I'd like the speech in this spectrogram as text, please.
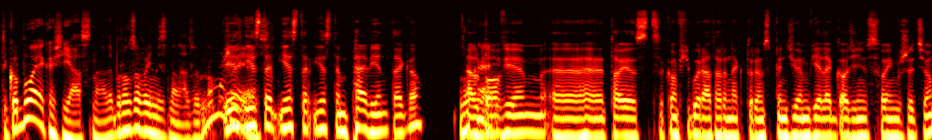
Tylko była jakaś jasna, ale brązowej nie znalazłem. No może je, jest. jestem, jestem, jestem pewien tego, Okej. albowiem e, to jest konfigurator, na którym spędziłem wiele godzin w swoim życiu.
